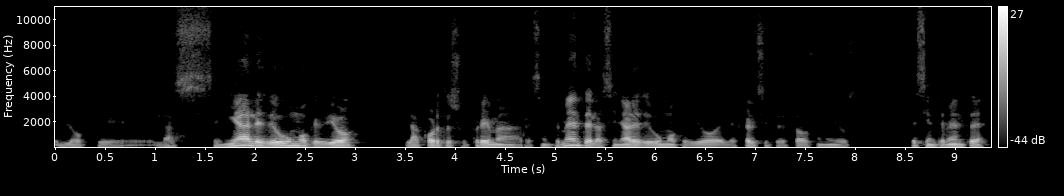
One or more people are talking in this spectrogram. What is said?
lo que las señales de humo que dio la Corte Suprema recientemente, las señales de humo que dio el ejército de Estados Unidos recientemente,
